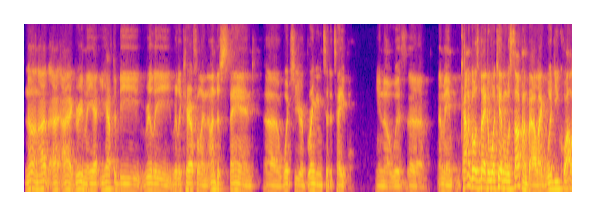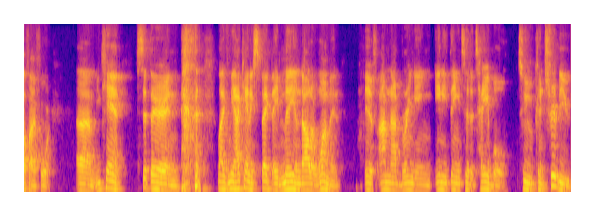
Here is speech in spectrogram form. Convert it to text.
No, no, I, I agree, man. You have to be really, really careful and understand uh, what you're bringing to the table. You know, with uh, I mean, kind of goes back to what Kevin was talking about. Like, what do you qualify for? Um, you can't sit there and, like me, I can't expect a million dollar woman if I'm not bringing anything to the table to contribute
